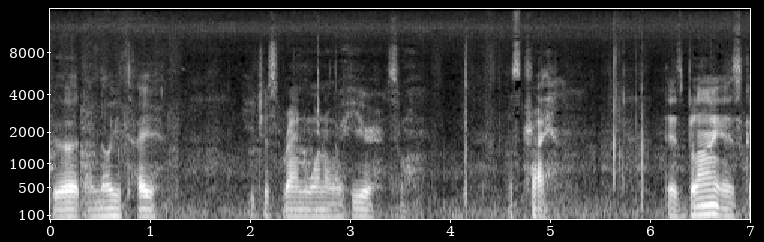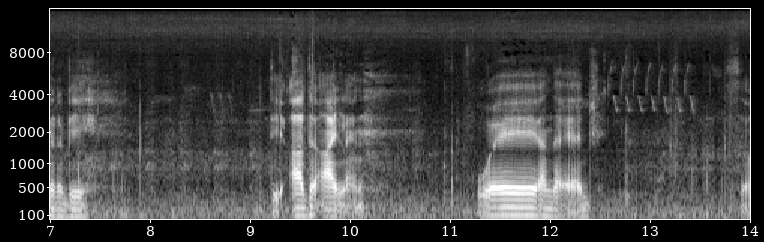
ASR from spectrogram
Good. I know you're tired. You just ran one over here, so let's try. This blind is gonna be the other island, way on the edge. So,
